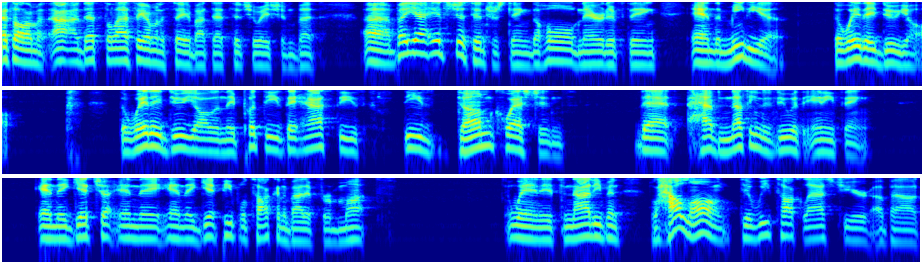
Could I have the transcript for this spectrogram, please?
that's all I'm. Uh, that's the last thing I'm going to say about that situation. But, uh, but yeah, it's just interesting the whole narrative thing and the media, the way they do y'all, the way they do y'all, and they put these, they ask these these dumb questions that have nothing to do with anything and they get you and they and they get people talking about it for months when it's not even how long did we talk last year about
